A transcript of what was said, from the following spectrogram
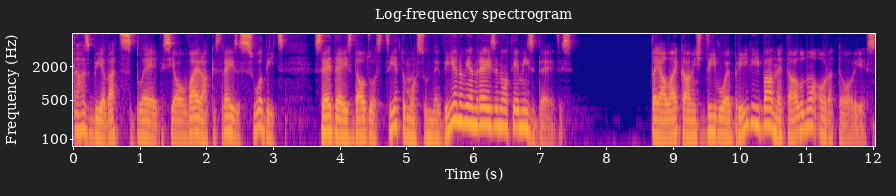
Tas bija vecs blēdis, jau vairākas reizes sodīts, sēdējis daudzos cietumos un nevienu reizi no tiem izbēdzis. Tajā laikā viņš dzīvoja brīvībā netālu no oratorijas.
